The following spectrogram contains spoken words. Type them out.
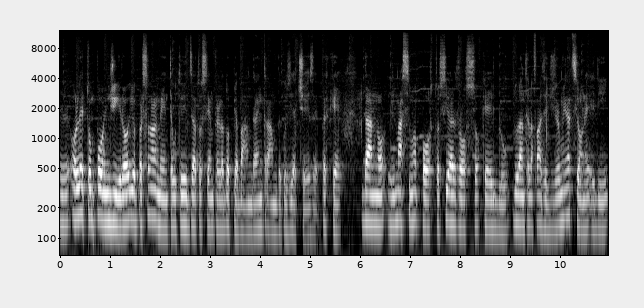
eh, ho letto un po' in giro, io personalmente ho utilizzato sempre la doppia banda, entrambe così accese, perché danno il massimo apporto sia il rosso che il blu durante la fase di germinazione e di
